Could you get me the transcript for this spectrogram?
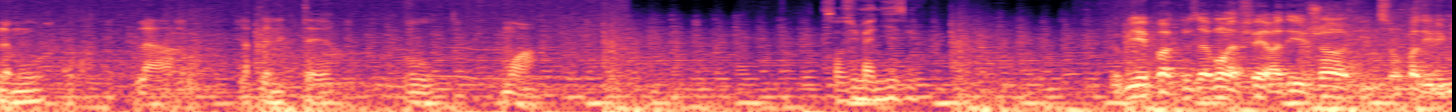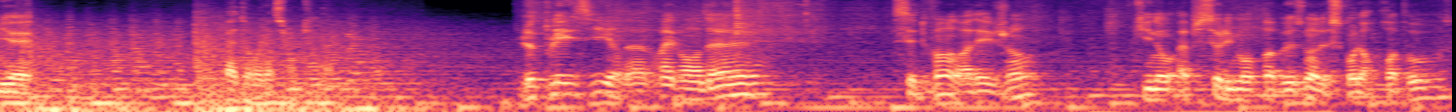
L'amour, l'art, la planète Terre, vous, moi. Sans humanisme, N'oubliez pas que nous avons affaire à des gens qui ne sont pas des lumières. Pas de relation client. Le plaisir d'un vrai vendeur, c'est de vendre à des gens qui n'ont absolument pas besoin de ce qu'on leur propose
